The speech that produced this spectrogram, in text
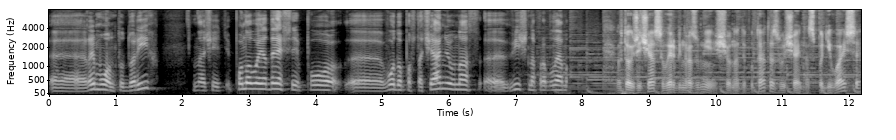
е, ремонту доріг Значить, по Новій Одесі, по е, водопостачанню у нас е, вічна проблема. В той же час Вербін розуміє, що на депутата, звичайно, сподівайся,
